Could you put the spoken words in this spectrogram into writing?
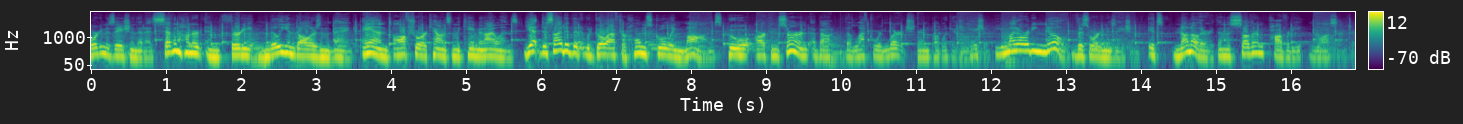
organization that has $730 million in the bank and offshore accounts in the Cayman Islands, yet decided that it would go after homeschooling moms who are concerned about the leftward lurch in public education? You might already know this organization. It's none other than the Southern Poverty Law Center.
